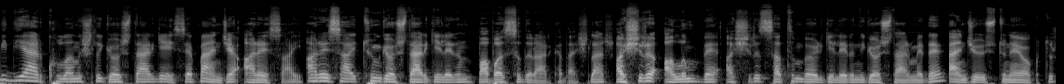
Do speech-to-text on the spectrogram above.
Bir diğer kullanışlı gösterge ise bence RSI. RSI tüm göstergelerin babasıdır arkadaşlar. Aşırı alım ve aşırı satım bölgelerini göstermede bence üstüne yoktur.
